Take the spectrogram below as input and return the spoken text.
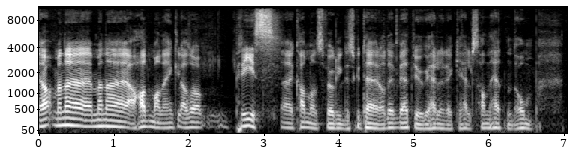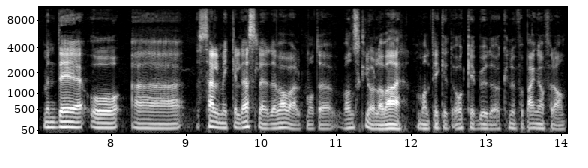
Ja, men, eh, men eh, hadde man egentlig Altså, pris eh, kan man selvfølgelig diskutere, og det vet vi jo heller ikke helt sannheten om. Men det å eh, selge Mikkel Desler, det var vel på en måte vanskelig å la være når man fikk et OK bud og kunne få penger for han,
